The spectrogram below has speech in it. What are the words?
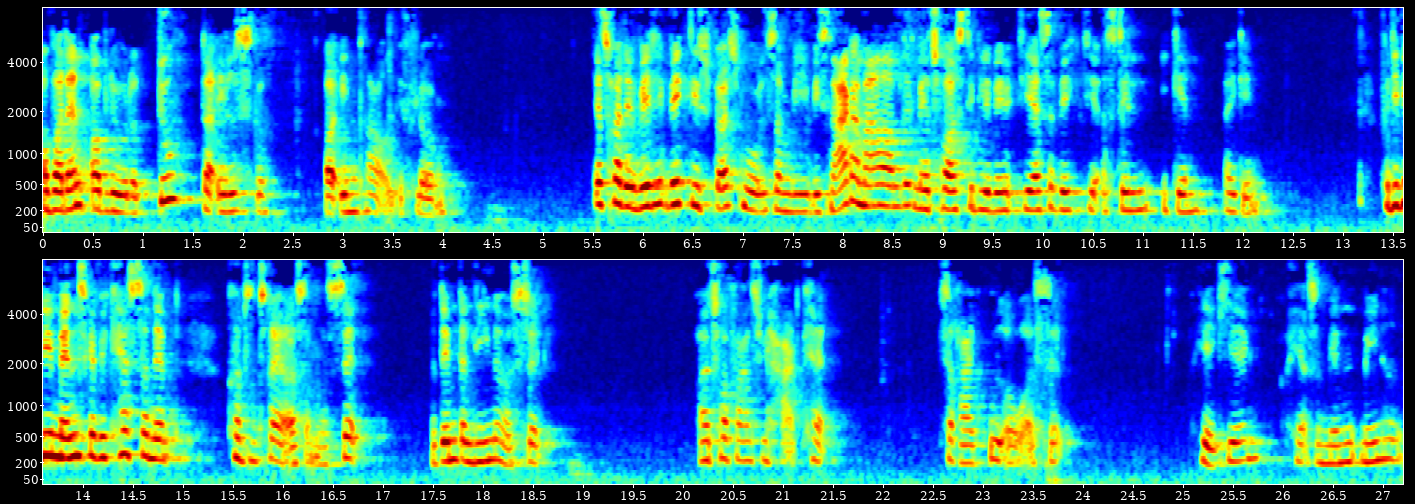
Og hvordan oplever du dig elsket og inddraget i flokken? Jeg tror, det er vigtige spørgsmål, som vi, vi snakker meget om det, men jeg tror også, de, bliver, de er så vigtige at stille igen og igen. Fordi vi mennesker, vi kan så nemt koncentrere os om os selv, og dem, der ligner os selv. Og jeg tror faktisk, vi har et kald til at række ud over os selv. Her i kirken, og her som menighed,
